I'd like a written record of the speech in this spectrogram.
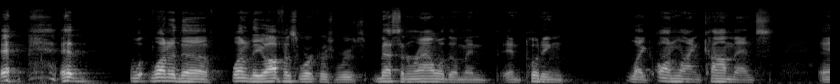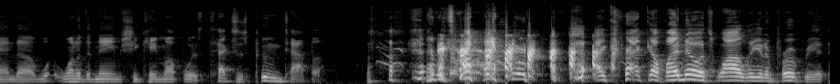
and one of the one of the office workers was messing around with him and and putting like online comments and uh, w- one of the names she came up with Texas Poon Tappa. every time I hear it, I crack up. I know it's wildly inappropriate,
